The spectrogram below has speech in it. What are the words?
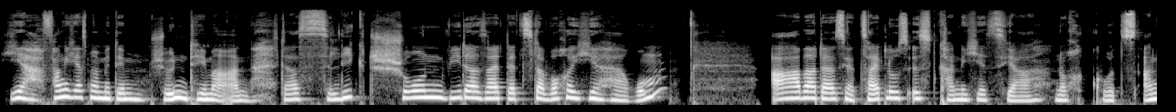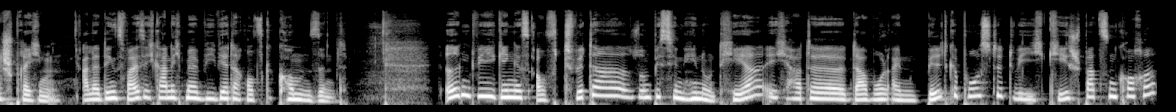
Ja, fange ich erstmal mit dem schönen Thema an. Das liegt schon wieder seit letzter Woche hier herum. Aber da es ja zeitlos ist, kann ich es ja noch kurz ansprechen. Allerdings weiß ich gar nicht mehr, wie wir darauf gekommen sind. Irgendwie ging es auf Twitter so ein bisschen hin und her. Ich hatte da wohl ein Bild gepostet, wie ich Kässpatzen koche.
